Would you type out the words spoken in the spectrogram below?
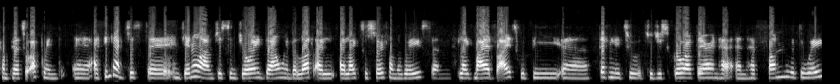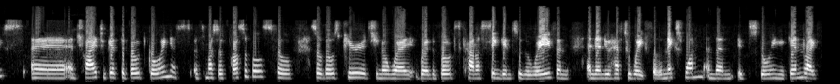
compared to upwind. Uh, I think I'm just, uh, in general, I'm just enjoying downwind a lot. I, I like to surf on the waves, and like my advice would be uh, definitely to, to just go out there and ha- and have fun with the waves, uh, and try to get the boat going as, as much as possible. So so those periods, you know, where where the boats kind of sink into the wave, and and then you have to wait for the next one, and then it's going again. Like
